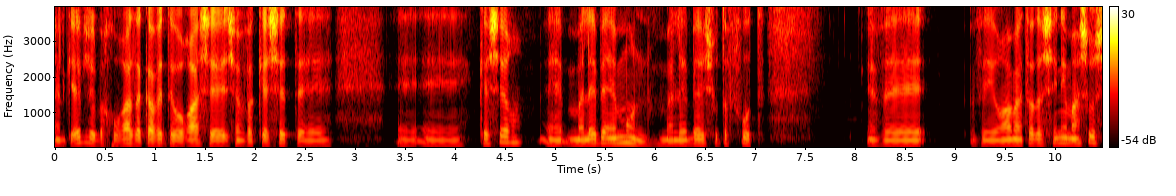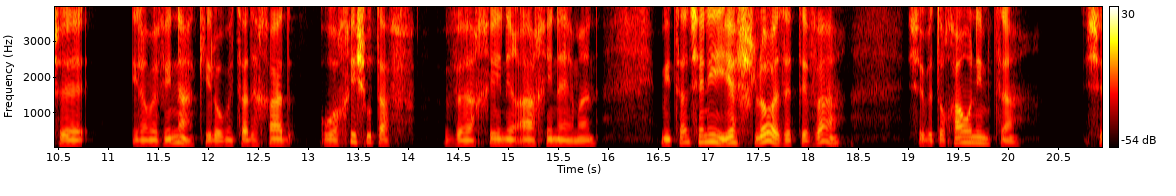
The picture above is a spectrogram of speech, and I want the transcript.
על כאב של בחורה זכה וטהורה שמבקשת אה, אה, אה, קשר אה, מלא באמון, מלא בשותפות. ו, והיא רואה מהצד השני משהו שהיא לא מבינה, כאילו מצד אחד הוא הכי שותף והכי נראה הכי נאמן, מצד שני יש לו איזה תיבה שבתוכה הוא נמצא, ש,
